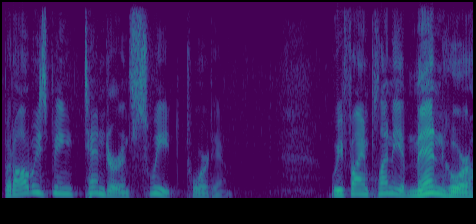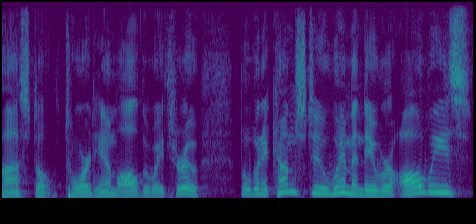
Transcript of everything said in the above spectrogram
but always being tender and sweet toward him. We find plenty of men who are hostile toward him all the way through, but when it comes to women, they were always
